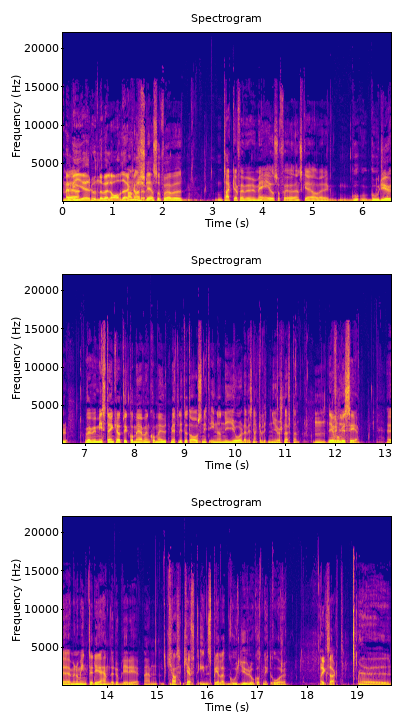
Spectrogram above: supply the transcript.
Men Eh, vi rundar väl av där Annars kanske. det så får jag väl tacka för mig och så får jag önska er alla go god jul. Men vi misstänker att vi kommer även komma ut med ett litet avsnitt innan nyår där vi snackar lite nyårslöften. Mm, Det får vi se. Eh, Men om inte det händer då blir det en keft inspelad god jul och gott nytt år. Exakt. Eh,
